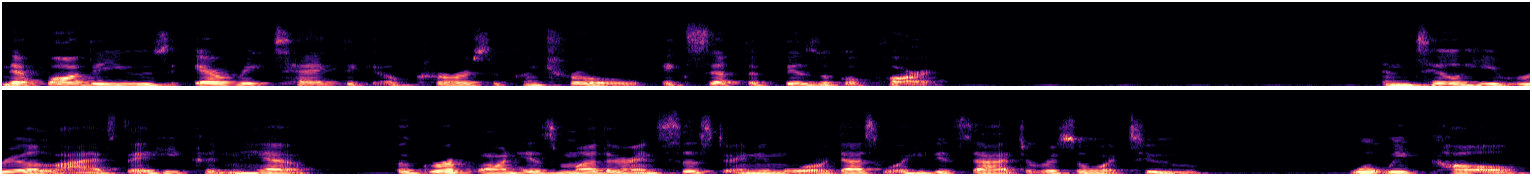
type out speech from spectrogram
Their father used every tactic of coercive control except the physical part until he realized that he couldn't have a grip on his mother and sister anymore. That's where he decided to resort to what we call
